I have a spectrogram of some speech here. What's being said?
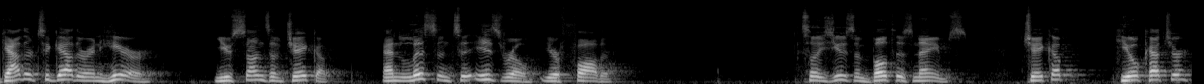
Gather together and hear, you sons of Jacob, and listen to Israel, your father. So he's using both his names Jacob heel catcher,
